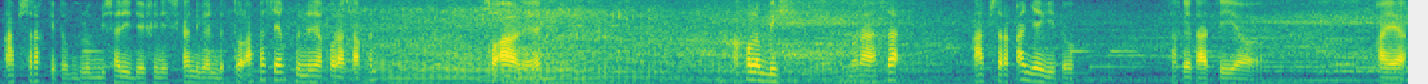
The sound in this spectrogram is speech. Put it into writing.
abstrak gitu belum bisa didefinisikan dengan betul. Apa sih yang sebenarnya aku rasakan? Soalnya aku lebih merasa abstrak aja gitu. Sakit hati ya. Kayak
